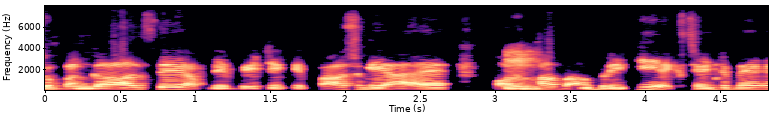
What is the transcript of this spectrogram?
जो बंगाल से अपने बेटे के पास गया है और अब अमरीकी एक्सेंट में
